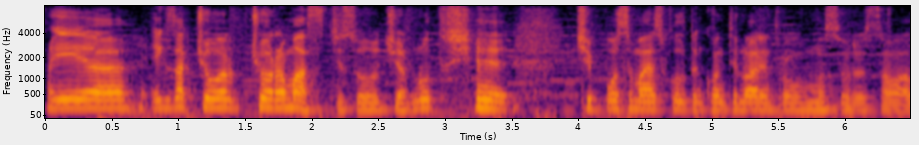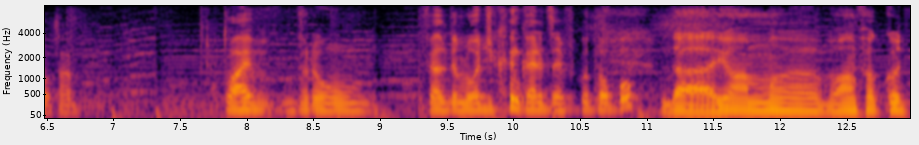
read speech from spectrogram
e uh, exact ce a ce rămas, ce s-a cernut și ce pot să mai ascult în continuare într-o măsură sau alta. Tu ai vreun fel de logică în care ți-ai făcut topul? Da, eu am, uh, am făcut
